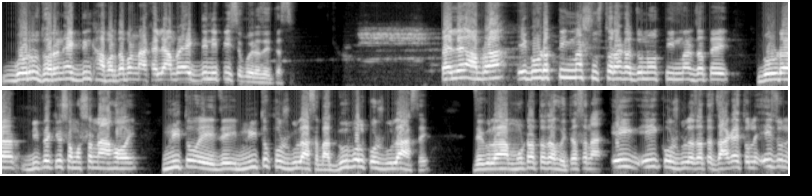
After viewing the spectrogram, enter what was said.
গরু ধরেন একদিন খাবার দাবার না খাইলে আমরা একদিনই পিছে পড়ে যাইতেছি। তাইলে আমরা এই গরুটা তিন মাস সুস্থ রাখার জন্য তিন মাস যাতে গরুটার বিপাকীয় সমস্যা না হয়, মৃত এই যে মৃত কোষগুলো আছে বা দুর্বল কোষগুলো আছে, যেগুলা মোটা তাজা হইতেছে না, এই এই কোষগুলো যাতে জাগায় তোলে, এই জন্য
